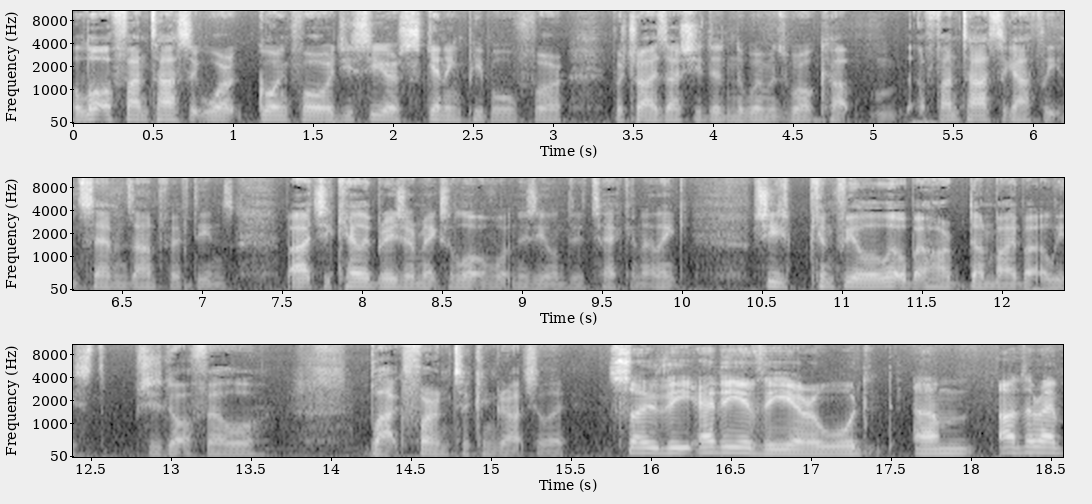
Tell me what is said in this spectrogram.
a lot of fantastic work going forward. You see her skinning people for, for tries as she did in the Women's World Cup. A fantastic athlete in sevens and fifteens. But actually, Kelly Brazier makes a lot of what New Zealand do tick, and I think she can feel a little bit hard done by, but at least she's got a fellow Black Fern to congratulate. So the Eddie of the Year award. Um, are there Ed-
